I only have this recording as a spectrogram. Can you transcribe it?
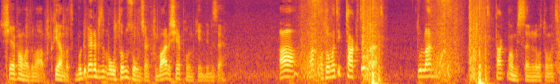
şey yapamadım abi kıyamadım. Burada bizim oltamız olacaktı. Bari şey yapalım kendimize. Aa bak otomatik taktı mı? Dur lan. Takmamış sanırım otomatik.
